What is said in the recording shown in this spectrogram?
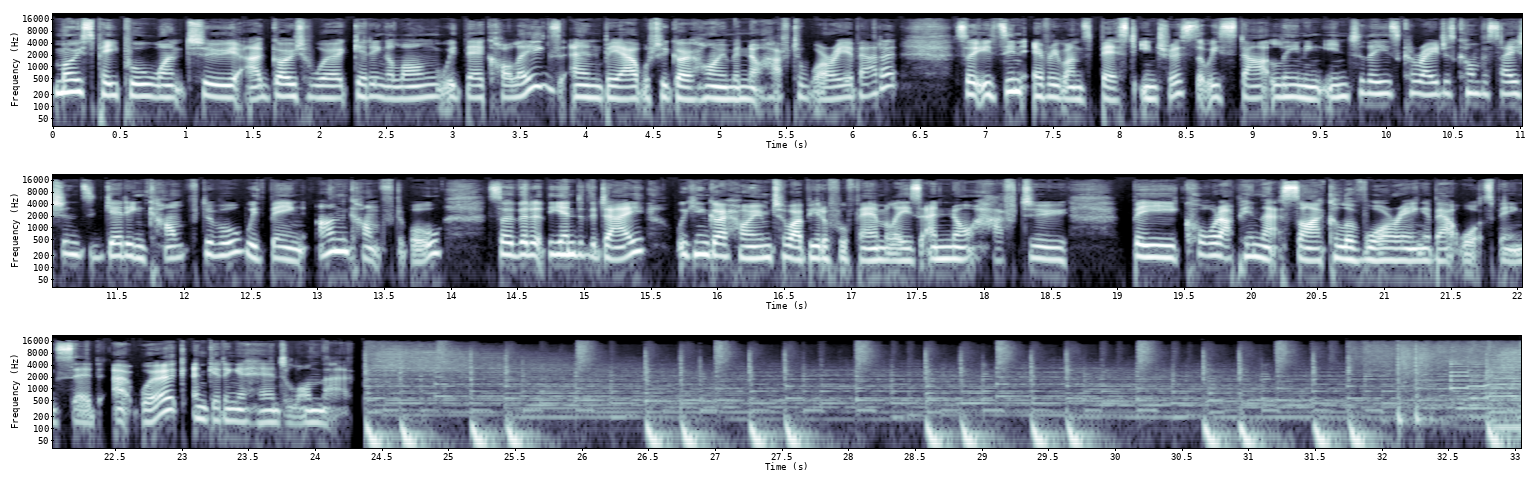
most people want to uh, go to work getting along with their colleagues and be able to go home and not have to worry about it. So it's in everyone's best interest that we start leaning into these courageous conversations, getting comfortable with being uncomfortable, so that at the end of the day, we can go home to our beautiful families and not have to be caught up in that cycle of worrying about what's being said at work and getting a handle on that.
